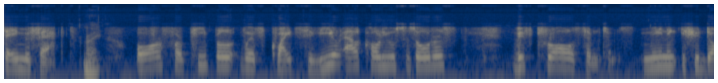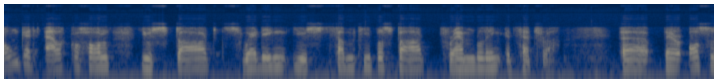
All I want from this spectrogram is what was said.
same effect. Right. Or for people with quite severe alcohol use disorders, withdrawal symptoms, meaning if you don't get alcohol, you start sweating, you, some people start trembling, etc. Uh, there are also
